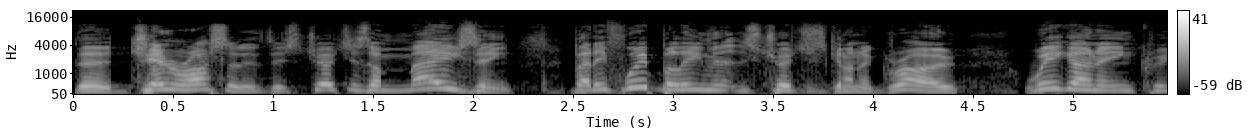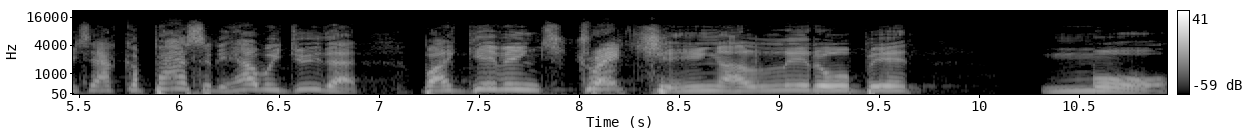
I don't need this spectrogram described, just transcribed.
The generosity of this church is amazing. But if we believe that this church is going to grow, we're going to increase our capacity. How we do that? By giving, stretching a little bit more.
